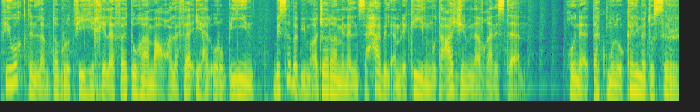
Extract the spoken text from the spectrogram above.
في وقت لم تبرد فيه خلافاتها مع حلفائها الأوروبيين بسبب ما جرى من الانسحاب الأمريكي المتعجل من أفغانستان. هنا تكمن كلمة السر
